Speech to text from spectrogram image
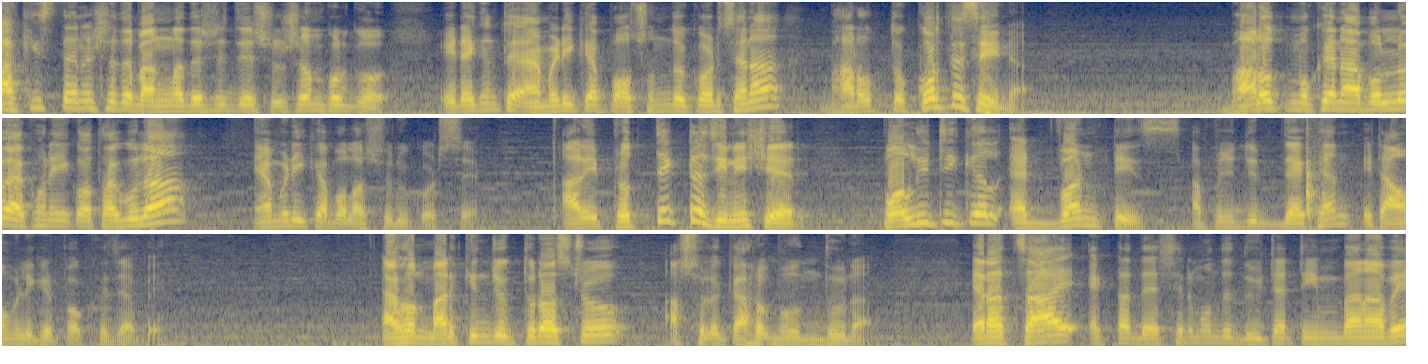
পাকিস্তানের সাথে বাংলাদেশের যে সুসম্পর্ক, এটা কিন্তু আমেরিকা পছন্দ করছে না, ভারত তো করতেছেই না। ভারত মুখে না বললেও এখন এই কথাগুলা আমেরিকা বলা শুরু করছে। আর এই প্রত্যেকটা জিনিসের পলিটিক্যাল অ্যাডভান্টেজ আপনি যদি দেখেন, এটা আওয়ামী লীগের পক্ষে যাবে। এখন মার্কিন যুক্তরাষ্ট্র আসলে কারও বন্ধু না। এরা চায় একটা দেশের মধ্যে দুইটা টিম বানাবে,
